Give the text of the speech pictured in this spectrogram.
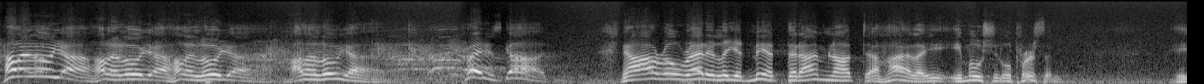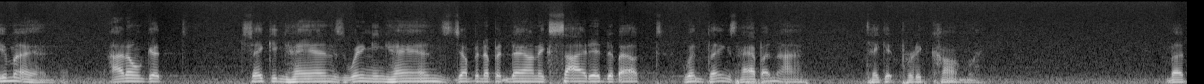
Hallelujah, hallelujah, hallelujah, hallelujah. Praise God. Now, I will readily admit that I'm not a highly emotional person. Amen. I don't get shaking hands, wringing hands, jumping up and down, excited about when things happen. I take it pretty calmly. But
